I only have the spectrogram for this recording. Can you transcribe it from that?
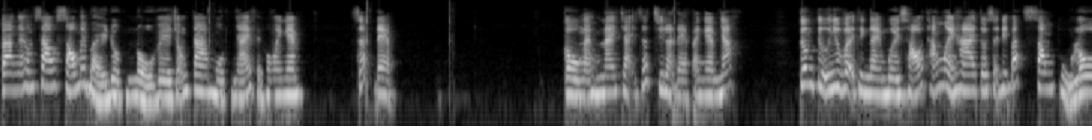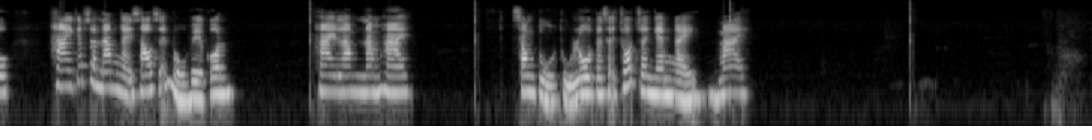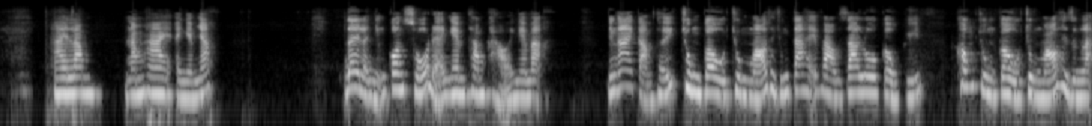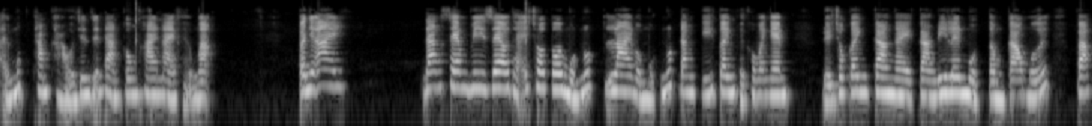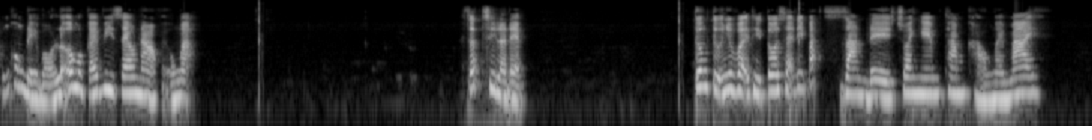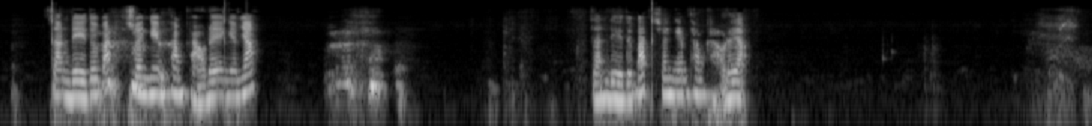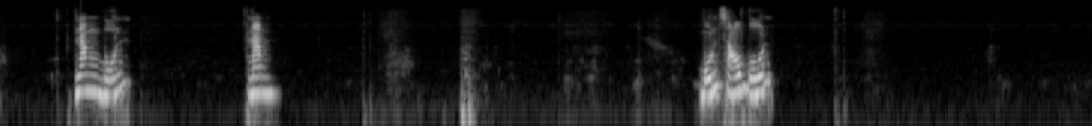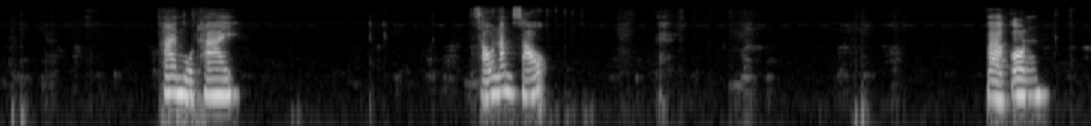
Và ngày hôm sau 67 được nổ về cho chúng ta một nháy, phải không anh em? Rất đẹp. Cầu ngày hôm nay chạy rất chi là đẹp, anh em nhé. Tương tự như vậy thì ngày 16 tháng 12 tôi sẽ đi bắt xong thủ lô. hai kép số 5 ngày sau sẽ nổ về con 2552. Xong tủ, thủ lô tôi sẽ chốt cho anh em ngày mai. Hai năm năm hai anh em nhé. Đây là những con số để anh em tham khảo anh em ạ. Những ai cảm thấy trùng cầu, trùng máu thì chúng ta hãy vào Zalo cầu kín. Không trùng cầu, trùng máu thì dừng lại ở mức tham khảo ở trên diễn đàn công khai này phải không ạ? Và những ai đang xem video thì hãy cho tôi một nút like và một nút đăng ký kênh phải không anh em? Để cho kênh càng ngày càng đi lên một tầm cao mới và cũng không để bỏ lỡ một cái video nào, phải không ạ? Rất chi là đẹp. Tương tự như vậy thì tôi sẽ đi bắt dàn đề cho anh em tham khảo ngày mai. Dàn đề tôi bắt cho anh em tham khảo đây anh em nhé. Dàn đề tôi bắt cho anh em tham khảo đây ạ. Năm bốn. Năm. 464 212 656 và con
